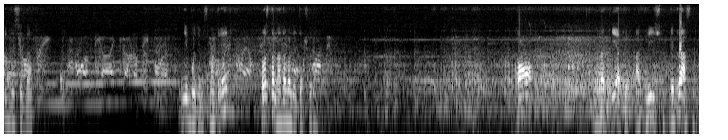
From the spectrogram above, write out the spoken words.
Иди сюда. Не будем смотреть. Просто надо валить отсюда. О! Ракеты. Отлично. Прекрасно.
